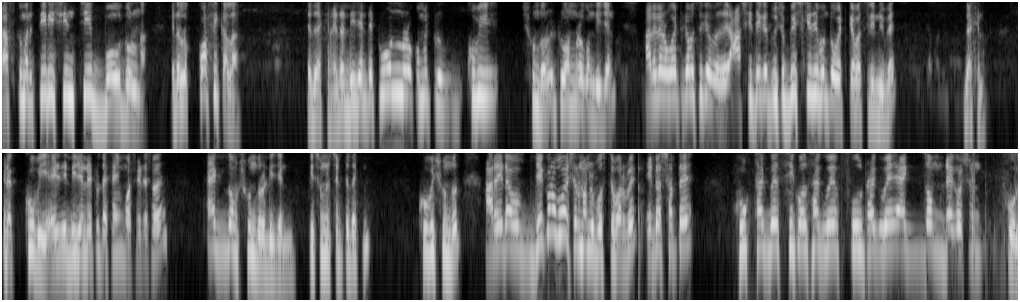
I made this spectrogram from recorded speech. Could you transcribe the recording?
রাজকুমারী তিরিশ ইঞ্চি বউ দোলনা। এটা হলো কফি কালার। দেখেন, এটা ডিজাইনটা একটু অন্যরকম, একটু খুবই সুন্দর, একটু অন্যরকম ডিজাইন আর এটার ওয়েট ক্যাপাসিটি আশি থেকে দুইশো বিশ কেজি পর্যন্ত ওয়েট ক্যাপাসিটি নিবে। দেখেন, এটা খুবই, এই ডিজাইনটা একটু দেখাই মশারিটা সবাই একদম সুন্দর ডিজাইন পিছনের সাইডটা দেখেন, খুবই সুন্দর। আর এটা যে কোনো বয়সের মানুষ বসতে পারবে, এটার সাথে হুক থাকবে সিকল থাকবে, ফুল থাকবে, একদম ডেকোরেশন ফুল।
